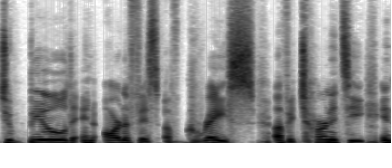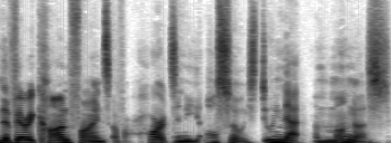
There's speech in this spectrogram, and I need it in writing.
to build an artifice of grace, of eternity in the very confines of our hearts. And he also, he's doing that among us.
